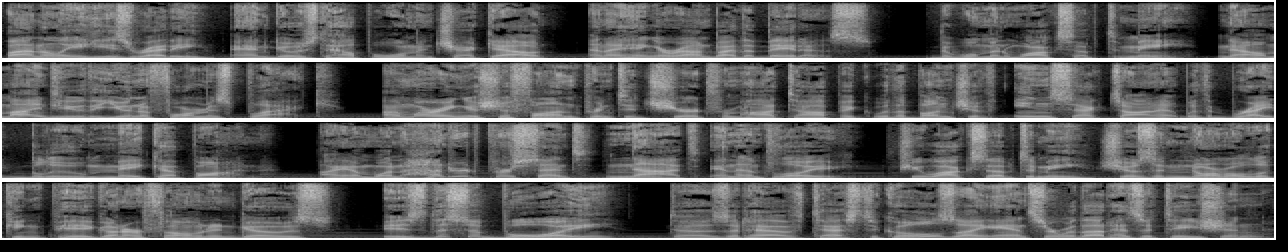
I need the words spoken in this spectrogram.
Finally, he's ready and goes to help a woman check out, and I hang around by the bettas. The woman walks up to me. Now, mind you, the uniform is black. I'm wearing a chiffon printed shirt from Hot Topic with a bunch of insects on it with bright blue makeup on. I am 100% not an employee. She walks up to me, shows a normal looking pig on her phone, and goes, Is this a boy? Does it have testicles? I answer without hesitation.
